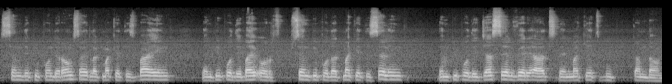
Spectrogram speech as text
send the people on the wrong side like market is buying. Then people they buy or send people that market is selling. Then people they just sell very hard. Then market boom, come down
